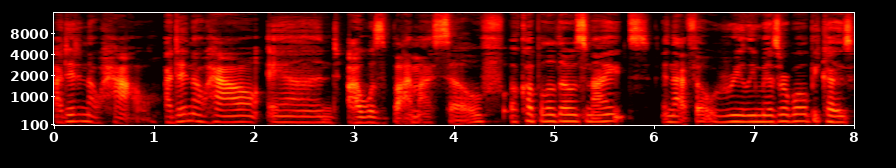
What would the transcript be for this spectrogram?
i didn't know how. I didn't know how and i was by myself a couple of those nights and that felt really miserable because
